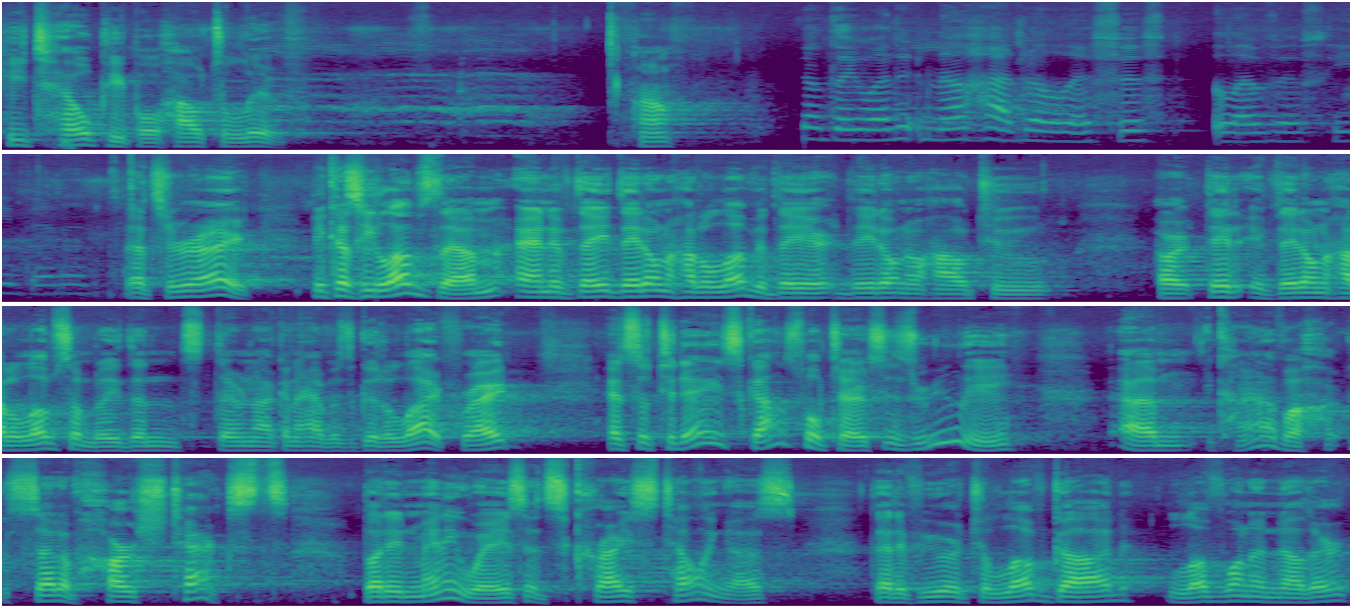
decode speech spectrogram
he tell people how to live? Huh? They wouldn't know how to live if, live if he didn't. That's right. Because he loves them, and if they, they don't know how to love it, they, they don't know how to, or they, if they don't know how to love somebody, then they're not going to have as good a life, right? And so today's gospel text is really um, kind of a set of harsh texts, but in many ways, it's Christ telling us that if you are to love God, love one another,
